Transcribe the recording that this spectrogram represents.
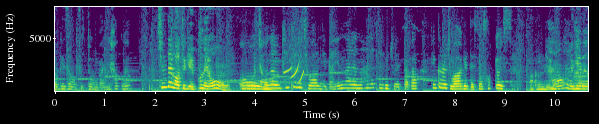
여기서 보통 많이 하고요. 침대가 되게 예쁘네요. 어, 우와. 저는 핑크를 좋아합니다. 옛날에는 하늘색을 좋아했다가 핑크를 좋아하게 돼서 섞여 있어요. 아, 그렇네요. 여기는.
